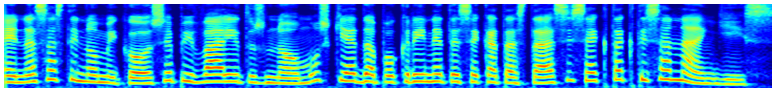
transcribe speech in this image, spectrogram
Ένας αστυνομικός επιβάλλει τους νόμους και ανταποκρίνεται σε καταστάσεις έκτακτης ανάγκης.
